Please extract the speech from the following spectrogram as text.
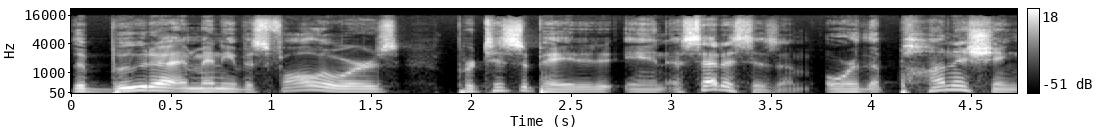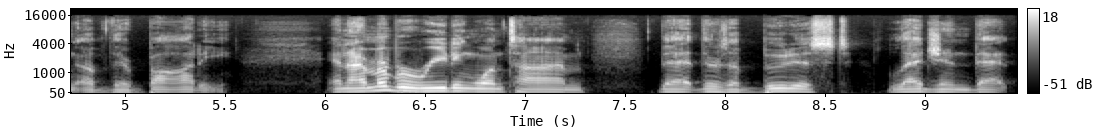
the Buddha and many of his followers participated in asceticism or the punishing of their body. And I remember reading one time that there's a Buddhist legend that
